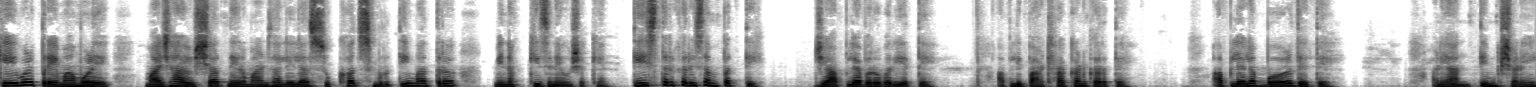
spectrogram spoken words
केवळ प्रेमामुळे माझ्या आयुष्यात निर्माण झालेल्या सुखद स्मृती मात्र मी नक्कीच नेऊ शकेन. तीच तर खरी संपत्ती जी आपल्याबरोबर येते आपली पाठराखण करते आपल्याला बळ देते आणि अंतिम क्षणी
